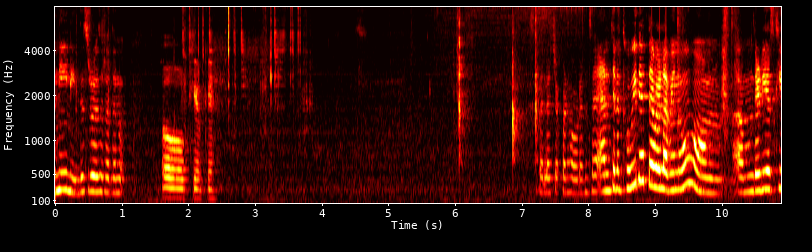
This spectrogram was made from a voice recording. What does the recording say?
ನೀನು ದೂಸರ ದೂಸರ ಅದನ್ನು ಓಕೆ ಓಕೆ ಪೆಲ್ಲ ಚಪ್ಪಡ್ ಹೊಡನ್ ಥೋಯಿ ಆ್ಯಂಡ್ ತಿನ್ನ ಅವಿನು ಮುಂದಡಿಯಸ್ ಕಿ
